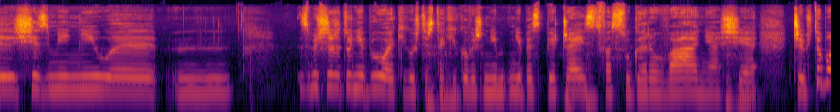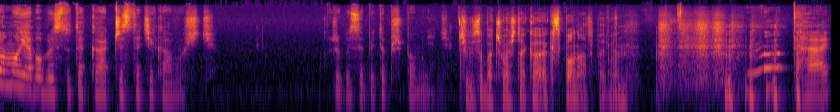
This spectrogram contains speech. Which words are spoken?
y, się zmieniły. Mm, myślę, że tu nie było jakiegoś też mhm. takiego, wiesz, niebezpieczeństwa, mhm. sugerowania się czymś. To była moja po prostu taka czysta ciekawość, żeby sobie to przypomnieć. Czyli zobaczyłaś taka eksponat pewien. No tak,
